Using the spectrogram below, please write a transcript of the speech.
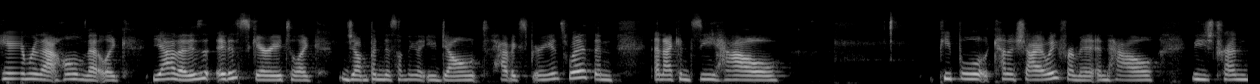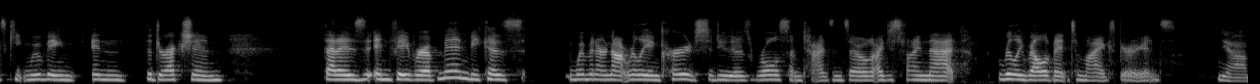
hammer that home that like yeah that is it is scary to like jump into something that you don't have experience with and and I can see how people kind of shy away from it and how these trends keep moving in the direction that is in favor of men because women are not really encouraged to do those roles sometimes. And so I just find that really relevant to my experience. Yeah,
